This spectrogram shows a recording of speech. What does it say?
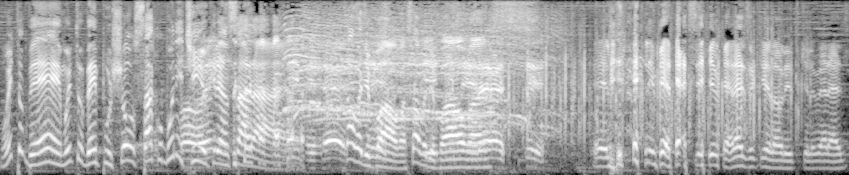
Muito bem, muito bem. Puxou o saco bonitinho, hein? criançada. Merece. salva de palmas, salva de Ele palmas. merece. Ele, ele merece, ele merece o que, Laurito, que ele merece.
